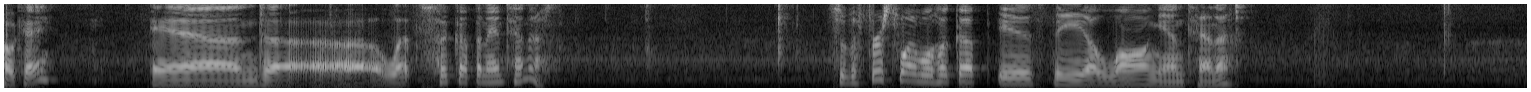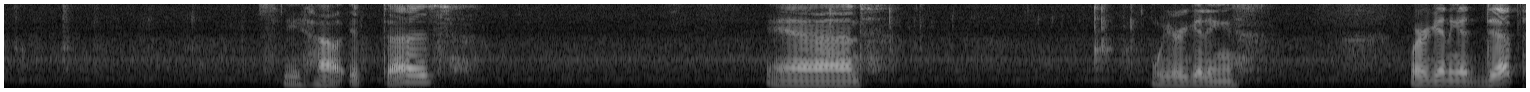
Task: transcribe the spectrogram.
Okay, and uh, let's hook up an antenna. So the first one we'll hook up is the uh, long antenna. See how it does and we are getting we're getting a dip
